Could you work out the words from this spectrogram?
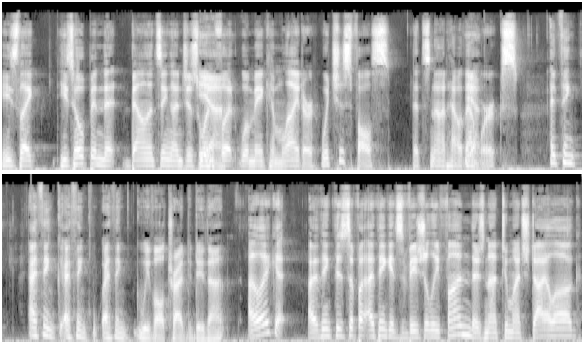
He's like he's hoping that balancing on just one Yeah. foot will make him lighter, which is false. That's not how that Yeah. works. I think. I think. I think. I think we've all tried to do that. I like it. I think this is a fun, I think it's visually fun. There's not too much dialogue.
